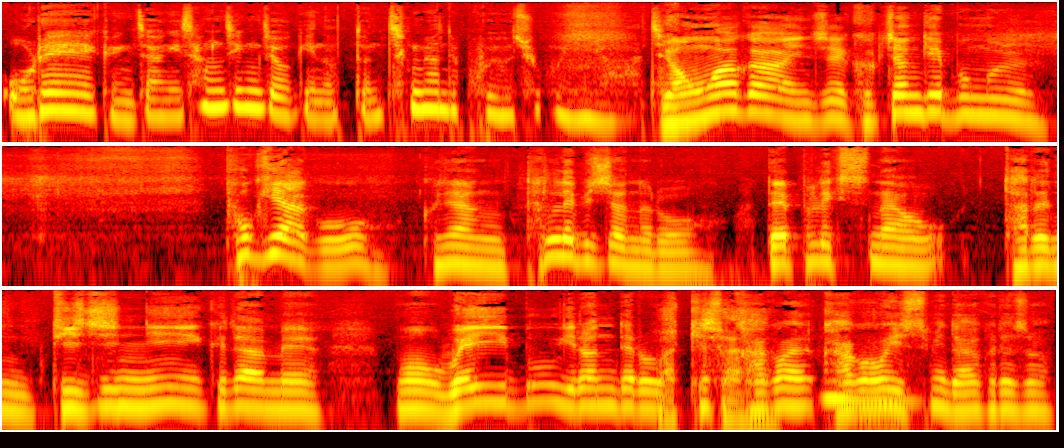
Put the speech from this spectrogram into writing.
올해 굉장히 상징적인 어떤 측면을 보여주고 있는 영화죠. 영화가 이제 극장 개봉을 포기하고 그냥 텔레비전으로 넷플릭스나 다른 디즈니 그다음에 뭐 웨이브 이런 데로 맞죠. 계속 가고, 가고 있습니다. 그래서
